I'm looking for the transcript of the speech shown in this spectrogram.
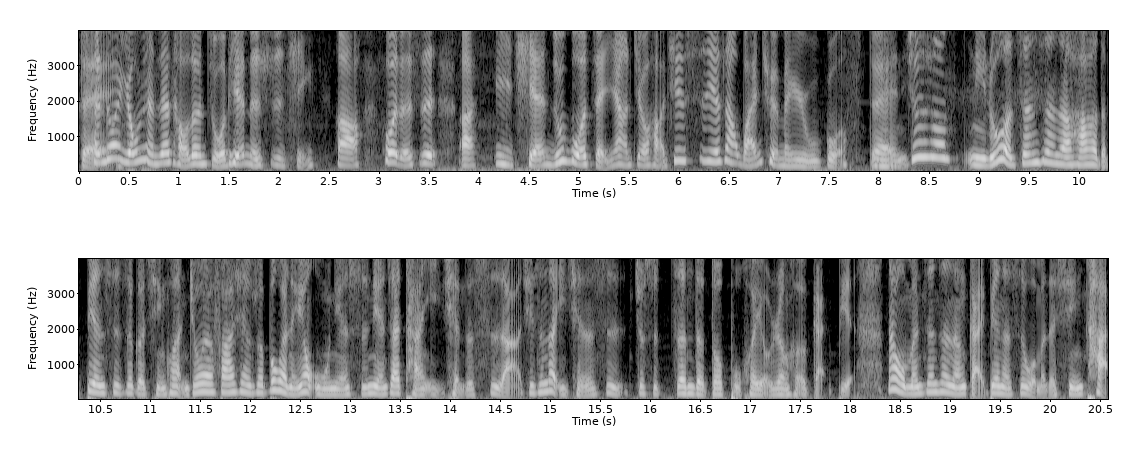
对，很多人永远在讨论昨天的事情。啊，或者是啊，以前如果怎样就好，其实世界上完全没如果。对，就是说，你如果真正的好好的辨识这个情况，你就会发现说，不管你用五年、十年在谈以前的事啊，其实那以前的事就是真的都不会有有任何改变。那我们真正能改变的是我们的心态，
